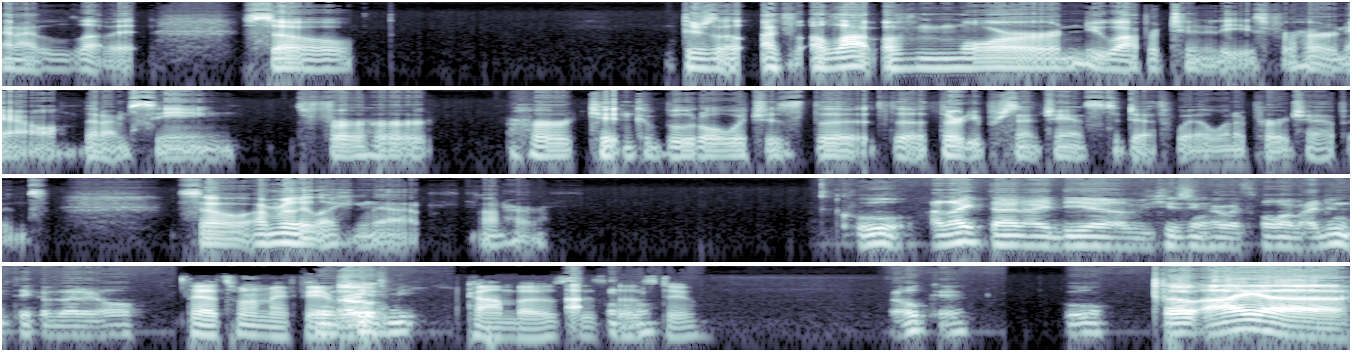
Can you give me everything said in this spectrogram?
and I love it. So there's a, a lot of more new opportunities for her now that I'm seeing for her her kit and caboodle, which is the the 30% chance to death wail when a purge happens. So I'm really liking that on her. Cool. I like that idea of using her with form. I didn't think of that at all. That's one of my favorite saves me- combos. Uh, Is those two. Okay. Cool. So I uh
